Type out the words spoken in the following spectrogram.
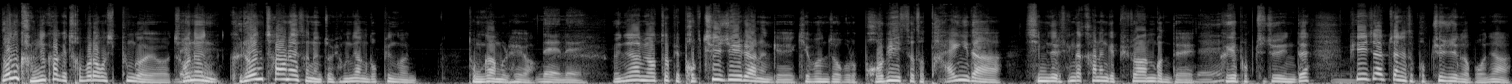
너무 강력하게 처벌하고 싶은 거예요. 저는 네. 그런 차원에서는 좀 형량 높인 건 동감을 해요. 네, 네. 왜냐하면 어차피 법치주의라는 게 기본적으로 법이 있어서 다행이다 시민들이 생각하는 게 필요한 건데 네. 그게 법치주의인데 음. 피해자 입장에서 법치주의가 뭐냐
